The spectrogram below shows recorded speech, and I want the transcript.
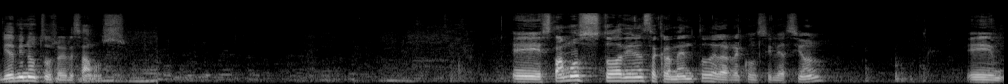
diez minutos, regresamos. Eh, estamos todavía en el sacramento de la reconciliación. Eh,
